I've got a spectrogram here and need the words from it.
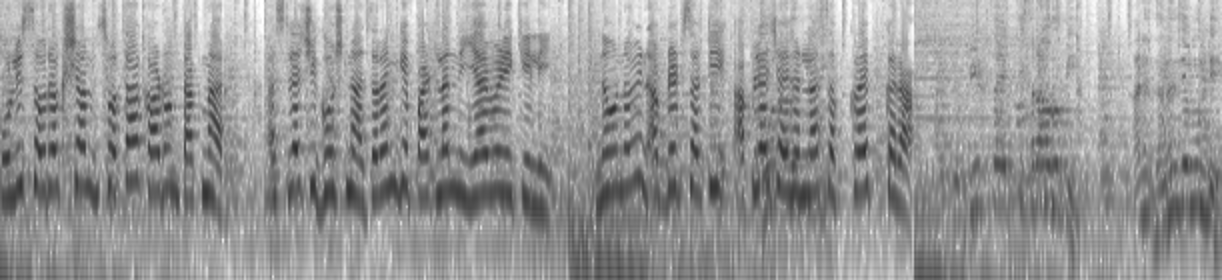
पोलीस संरक्षण स्वतः काढून टाकणार असल्याची घोषणा जरांगे पाटलांनी यावेळी केली. नवनवीन अपडेटसाठी आपल्या चॅनलला सबस्क्राईब करा. बीडचा एक तिसरा आरोपी आणि धनंजय मुंडे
